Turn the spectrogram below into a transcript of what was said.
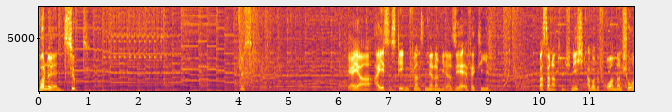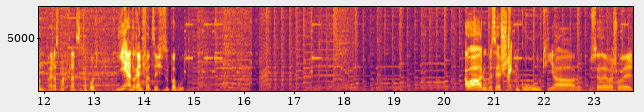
Wonne entzückt. Tschüss. Ja, ja, Eis ist gegen Pflanzen ja dann wieder sehr effektiv. Wasser natürlich nicht, aber gefroren dann schon, weil das macht Pflanzen kaputt. Yeah, 43, super gut. Aua, du bist erschreckend gut. Ja, du bist ja selber schuld.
